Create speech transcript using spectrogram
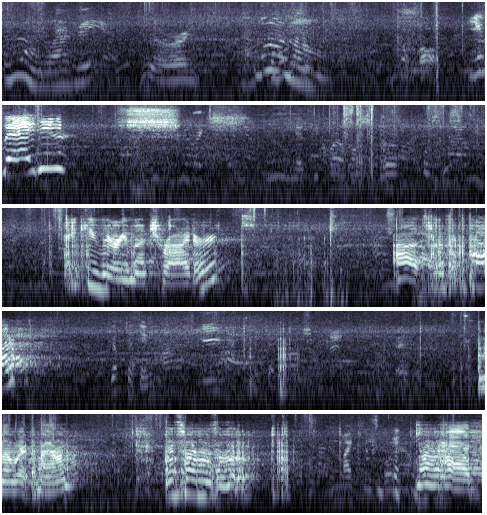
Mm, come on, Robbie. Yeah, all right. Come on. You ready? You have to be quiet amongst the horses. Thank you very much, riders. Uh, the pattern, am I, am I on? This one was a little you had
